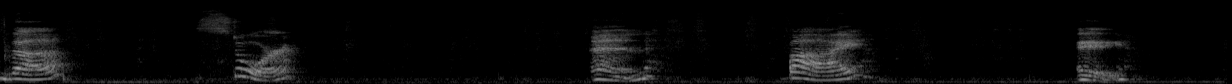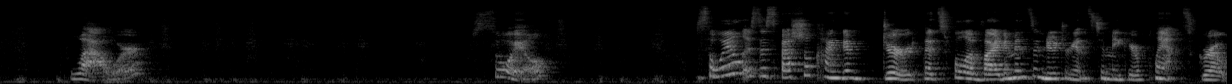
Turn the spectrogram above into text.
the store and buy a flower, soil, Soil is a special kind of dirt that's full of vitamins and nutrients to make your plants grow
